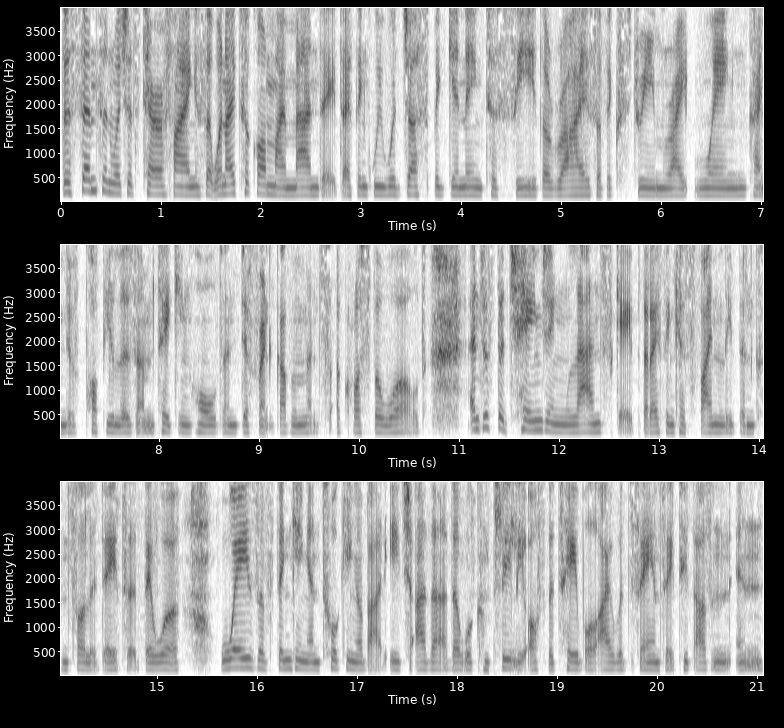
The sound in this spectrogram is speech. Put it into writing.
The sense in which it's terrifying is that when I took on my mandate, I think we were just beginning to see the rise of extreme right wing kind of populism taking hold in different governments across the world. And and just a changing landscape that I think has finally been consolidated. There were ways of thinking and talking about each other that were completely off the table, I would say, in say 2000 in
